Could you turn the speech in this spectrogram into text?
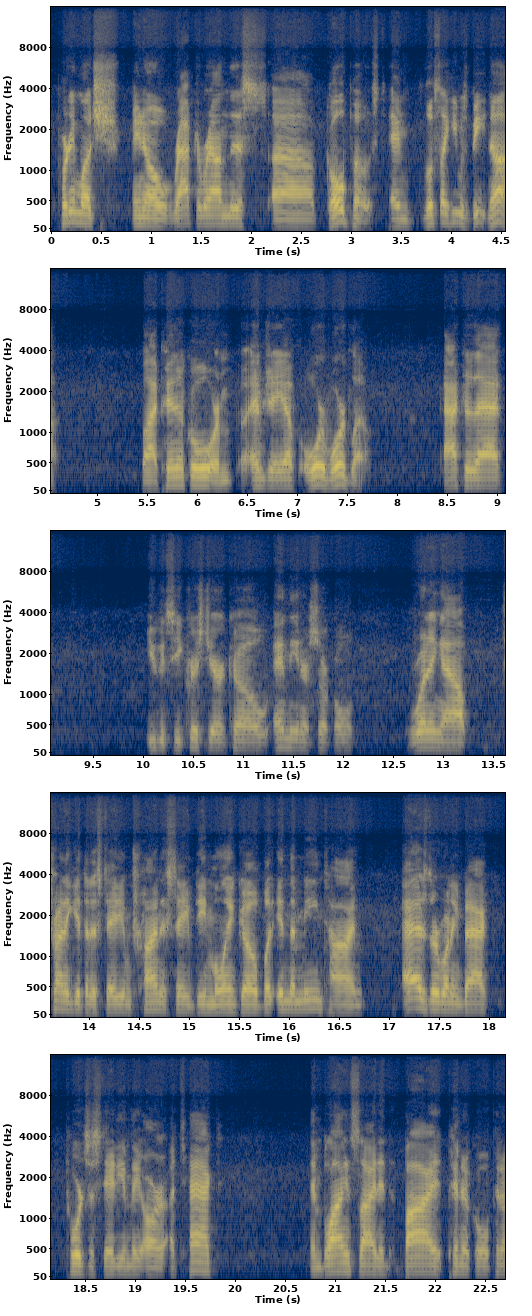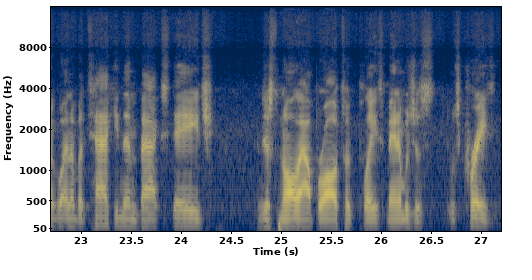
pretty much you know wrapped around this uh, goalpost, and looks like he was beaten up by Pinnacle or MJF or Wardlow. After that, you can see Chris Jericho and the inner circle running out, trying to get to the stadium, trying to save Dean Malenko. But in the meantime, as they're running back towards the stadium, they are attacked and blindsided by Pinnacle. Pinnacle end up attacking them backstage, and just an all-out brawl took place. Man, it was just it was crazy.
